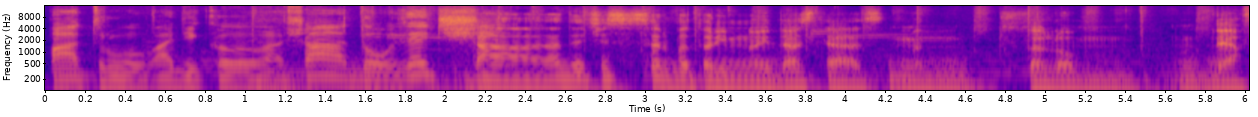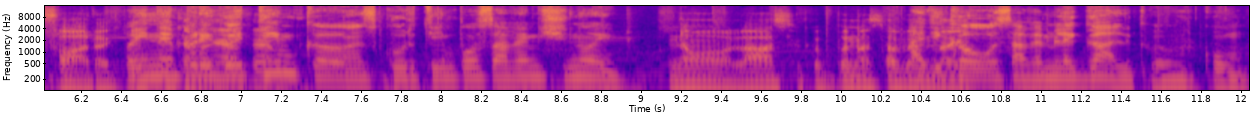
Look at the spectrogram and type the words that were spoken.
4, adică așa, 20 și Da, dar de ce să sărbătorim noi de-astea, să luăm de afară? Păi Chestii ne că noi pregătim Avem... că în scurt timp o să avem și noi. Nu, no, lasă, că până să avem Adică noi... o să avem legal, că oricum.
